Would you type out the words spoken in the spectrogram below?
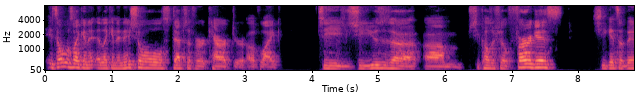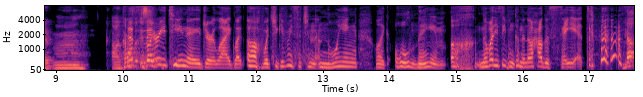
it's almost like an like an initial steps of her character of like she she uses a um she calls herself Fergus. She gets a bit mm, uncomfortable. That's It's like- very teenager like. Like, oh, would you give me such an annoying, like, old name? Ugh, nobody's even gonna know how to say it. yeah,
